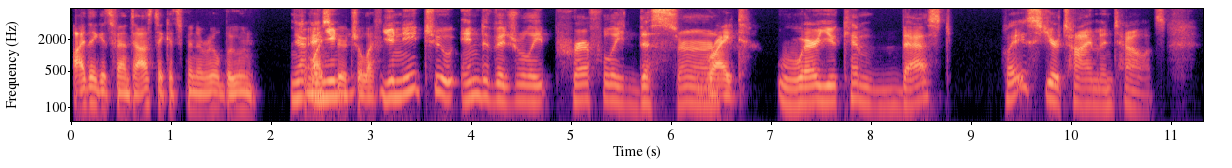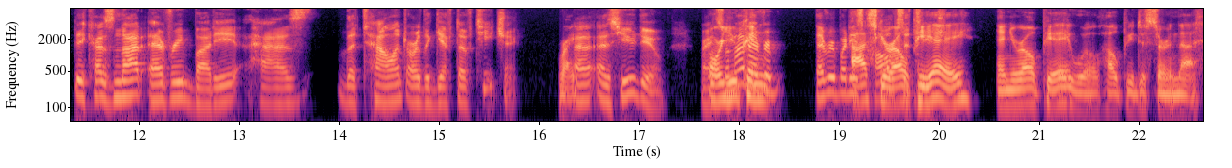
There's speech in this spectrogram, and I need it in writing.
I think it's fantastic. It's been a real boon. Yeah, to my you, spiritual life. you need to individually, prayerfully discern Right. where you can best place your time and talents because not everybody has the talent or the gift of teaching Right. uh, as you do right Or so you not can every, everybody's Ask your called to teach. LPA and your LPA will help you discern that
